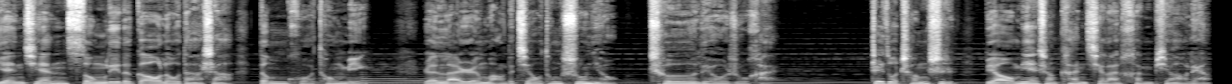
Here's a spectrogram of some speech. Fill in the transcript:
眼前耸立的高楼大厦灯火通明，人来人往的交通枢纽车流如海。这座城市表面上看起来很漂亮，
